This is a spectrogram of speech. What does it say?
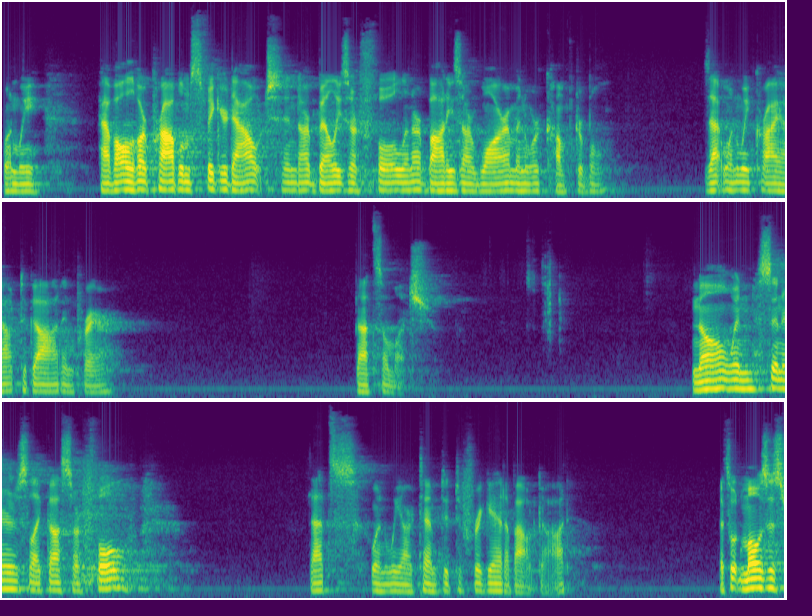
When we have all of our problems figured out and our bellies are full and our bodies are warm and we're comfortable? Is that when we cry out to God in prayer? Not so much. No, when sinners like us are full, that's when we are tempted to forget about God. That's what Moses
